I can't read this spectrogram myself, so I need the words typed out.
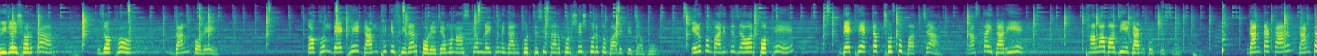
বিজয় সরকার যখন গান করে, তখন দেখে গান থেকে ফেরার পরে, যেমন আজকে আমরা এখানে গান করতেছি, তারপর শেষ করে তো বাড়িতে যাব। এরকম বাড়িতে যাওয়ার পথে দেখে একটা ছোট্ট বাচ্চা রাস্তায় দাঁড়িয়ে থালা বাজিয়ে গান করতেছে। গানটা কার? গানটা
